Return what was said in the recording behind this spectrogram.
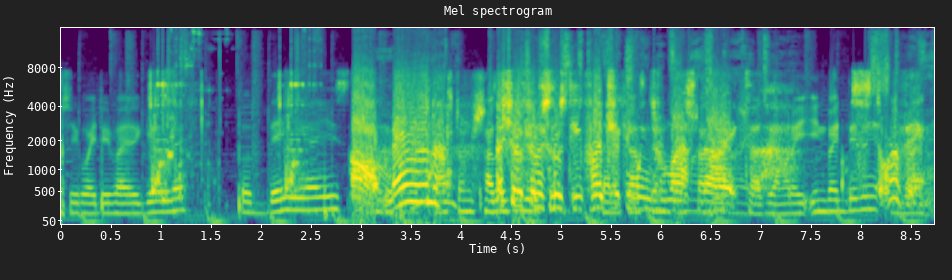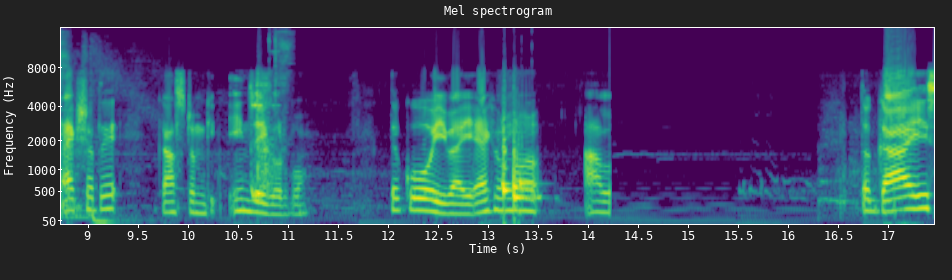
আশিক ওয়াইটির ভাইয়ের গিল্ডে তো দেখি গাইস Oh কাস্টম সাজাইতে should have finished গেছি। those deep fried chicken wings from last night. সাজিয়ে আমরা ইনভাইট দেবে। আমরা একসাথে কাস্টম এনজয় করব। তো কই ভাই এখনও তো গাইস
